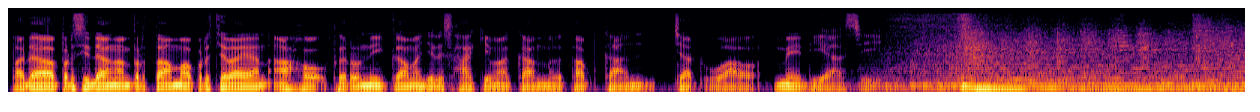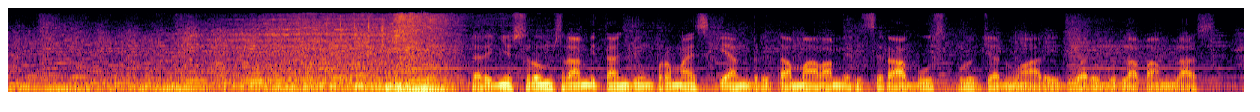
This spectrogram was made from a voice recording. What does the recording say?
Pada persidangan pertama perceraian Ahok, Veronica Majelis Hakim akan menetapkan jadwal mediasi. Dari Newsroom Serambi Tanjung Permai sekian berita malam edisi Rabu 10 Januari 2018.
